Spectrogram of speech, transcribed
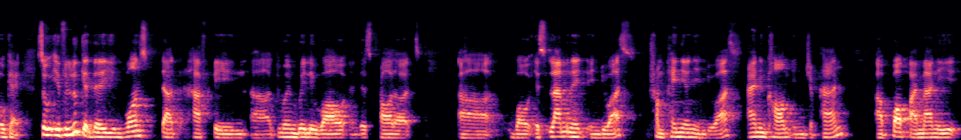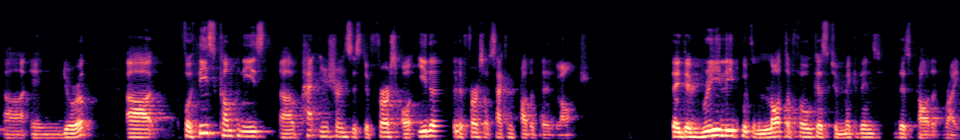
Okay, so if you look at the ones that have been uh, doing really well in this product, uh, well, it's Lemonade in US, Trupanion in US, Anicom in Japan, uh, bought by many uh, in Europe. Uh, for these companies, pet insurance is the first or either the first or second product they launch. They, they really put a lot of focus to make this, this product right.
